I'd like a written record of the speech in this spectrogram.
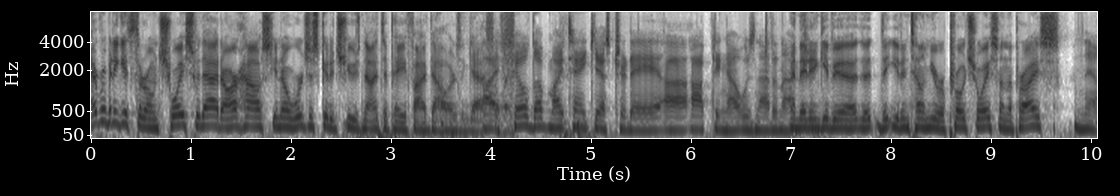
everybody gets their own choice with that? Our house, you know, we're just going to choose not to pay five dollars in gas. I filled up my tank yesterday. Uh, opting out was not an option. and they didn't give you that you didn't tell them you were pro-choice on the price. No.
